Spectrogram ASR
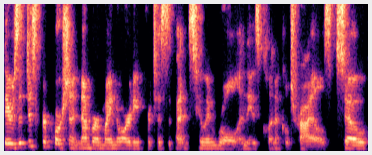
there's a disproportionate number of minority participants who enroll in these clinical trials. So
